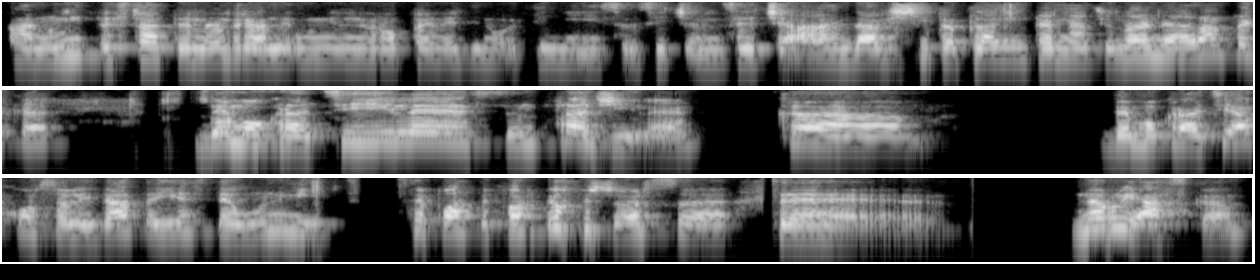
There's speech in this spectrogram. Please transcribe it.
anumite state membre ale Uniunii Europene din ultimii, să zicem, 10 ani, dar și pe plan internațional, ne arată că democrațiile sunt fragile, că democrația consolidată este un mit, se poate foarte ușor să se năruiască.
